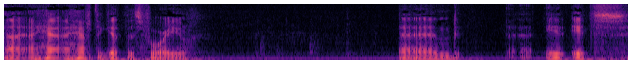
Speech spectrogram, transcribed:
Uh, I, ha- I, have to get this for you, and uh, it, it's.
